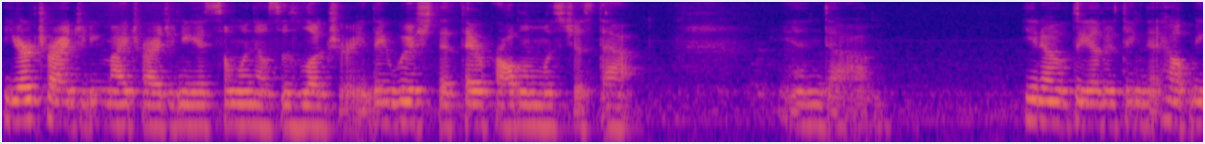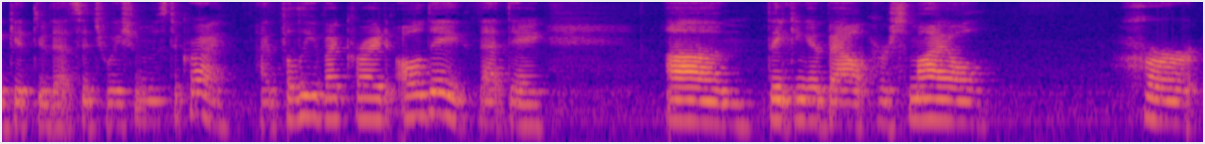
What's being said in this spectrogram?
your tragedy, my tragedy, is someone else's luxury. They wish that their problem was just that. And, um, you know, the other thing that helped me get through that situation was to cry. I believe I cried all day that day, um, thinking about her smile, her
